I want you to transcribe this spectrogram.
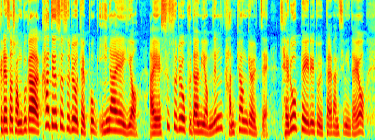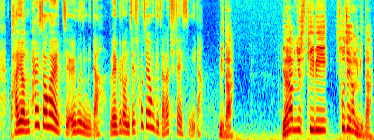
그래서 정부가 카드 수수료 대폭 인하에 이어 아예 수수료 부담이 없는 간편 결제, 제로페이를 도입할 방침인데요. 과연 활성화할지 의문입니다. 왜 그런지 소재영 기자가 취재했습니다. 입니다. 연합뉴스 TV 소재형입니다.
